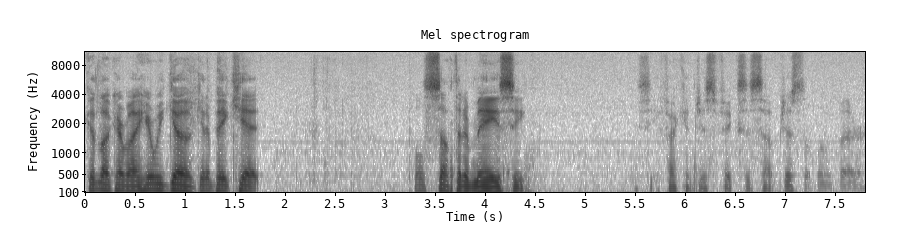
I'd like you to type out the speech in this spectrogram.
Good luck, everybody. Here we go. Get a big hit. Pull something amazing. Let's see if I can just fix this up just a little better.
